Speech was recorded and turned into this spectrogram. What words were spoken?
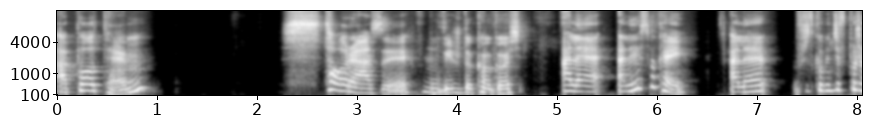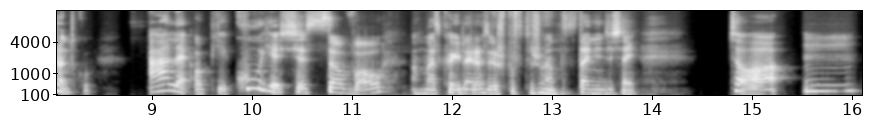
a potem sto razy mówisz do kogoś, ale, ale jest okej, okay, ale wszystko będzie w porządku. Ale opiekuję się sobą. O matko, ile razy już powtórzyłam to zdanie dzisiaj. To mm,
